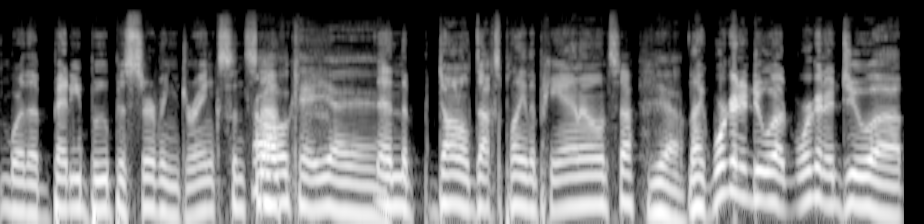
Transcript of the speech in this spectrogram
where the Betty Boop is serving drinks and oh, stuff, Oh, okay, yeah, yeah, yeah. and the Donald Duck's playing the piano and stuff. Yeah. like we're gonna do a we're gonna do a,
